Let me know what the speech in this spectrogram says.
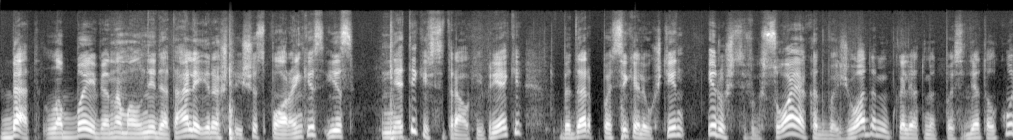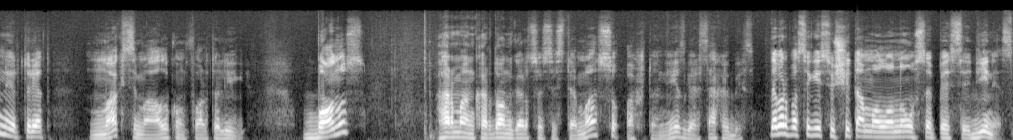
Bet labai viena malni detalė yra štai šis porankis, jis ne tik išsitraukia į priekį, bet dar pasikelia aukštyn ir užsifiksuoja, kad važiuodami galėtumėt pasidėti alkūnį ir turėti maksimalų komforto lygį. Bonus Harman Kardon garso sistema su aštuoniais garsiakalbiais. Dabar pasakysiu šitą malonaus apie sėdynės.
